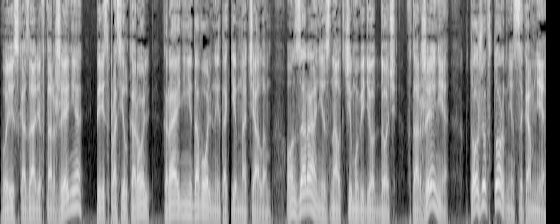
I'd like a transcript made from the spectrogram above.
«Вы сказали вторжение?» — переспросил король, крайне недовольный таким началом. Он заранее знал, к чему ведет дочь. «Вторжение? Кто же вторгнется ко мне?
